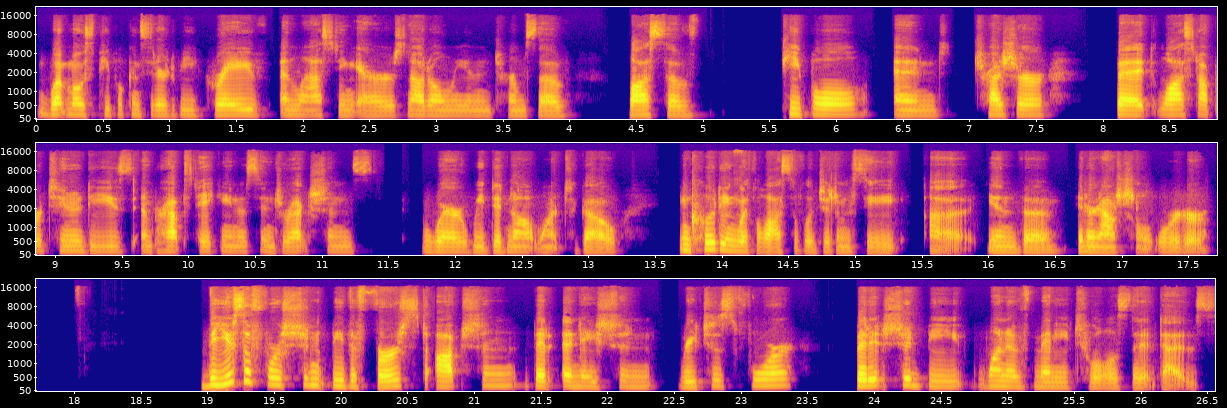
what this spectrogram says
what most people consider to be grave and lasting errors, not only in terms of loss of people and treasure, but lost opportunities and perhaps taking us in directions where we did not want to go, including with the loss of legitimacy uh, in the international order. The use of force shouldn't be the first option that a nation reaches for, but it should be one of many tools that it does.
